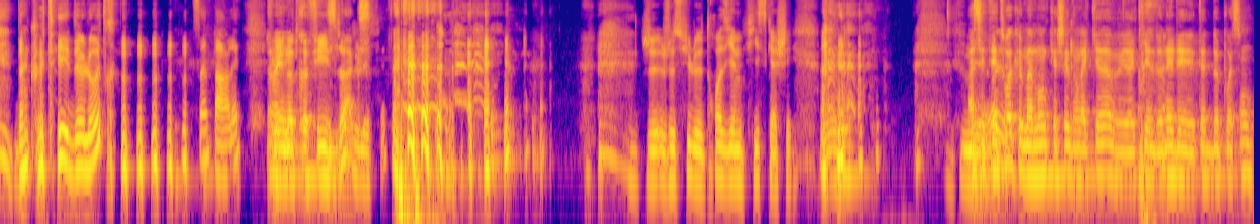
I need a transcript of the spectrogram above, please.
d'un côté et de l'autre, ça parlait. Tu es notre fils, je Max. je, je suis le troisième fils caché. Ah, c'était ouais, toi que maman cachait dans la cave et à qui elle donnait des têtes de poisson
